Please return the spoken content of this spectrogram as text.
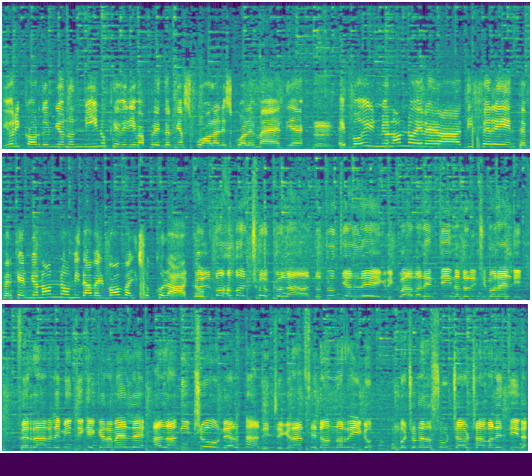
Io ricordo il mio nonnino che veniva a prendermi a scuola alle scuole medie Mm. e poi il mio nonno era differente perché il mio nonno mi dava il bova al cioccolato. Ecco, il bava al cioccolato, tutti allegri qua, Valentina, Dodici Morelli, Ferrare, le mitiche caramelle all'anicione, all'anice, grazie nonno Arrigo, un bacione lassù, ciao ciao Valentina.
